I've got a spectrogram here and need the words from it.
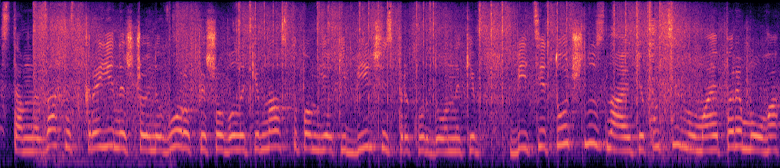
став на захист країни. Щойно ворог пішов великим наступом, як і більшість прикордонників. Бійці точно знають, яку ціну має перемога,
